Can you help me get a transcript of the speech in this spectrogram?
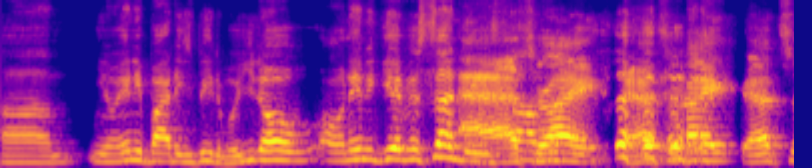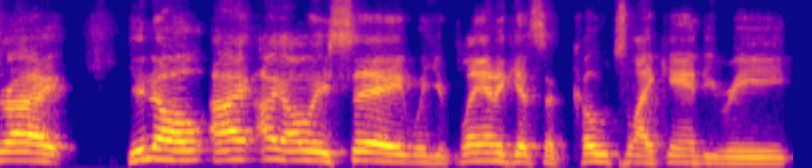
um, you know anybody's beatable. You know, on any given Sunday. That's right. That's right. That's right. You know, I, I always say when you're playing against a coach like Andy Reid,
